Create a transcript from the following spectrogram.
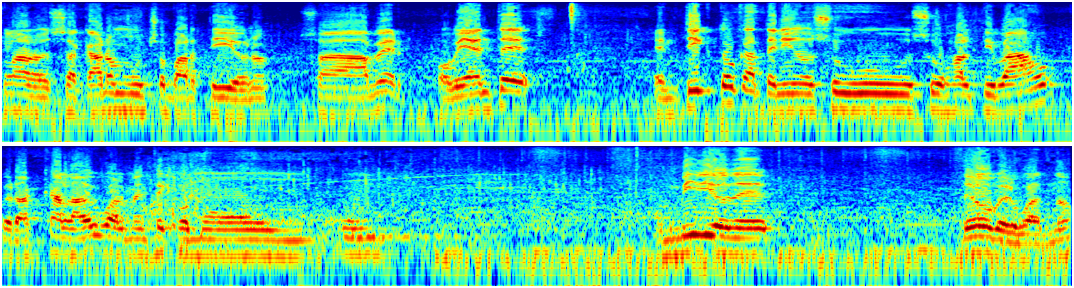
Claro, sacaron mucho partido, ¿no? O sea, a ver, obviamente en TikTok ha tenido su- sus altibajos, pero ha escalado igualmente como un, un, vídeo de, de Overwatch, ¿no?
